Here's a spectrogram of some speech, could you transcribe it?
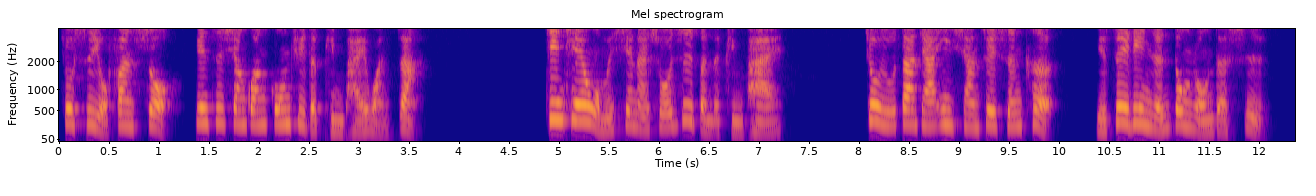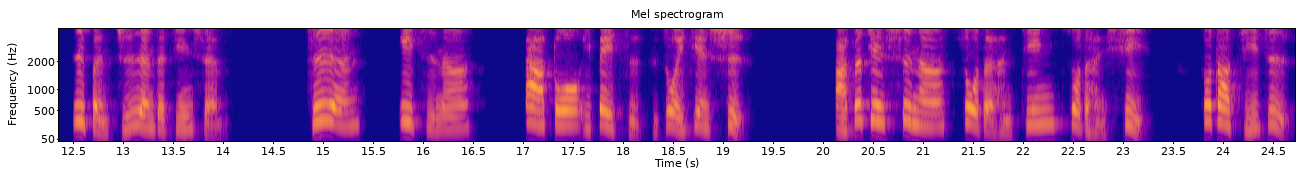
就是有贩售编织相关工具的品牌网站。今天我们先来说日本的品牌，就如大家印象最深刻，也最令人动容的是日本职人的精神。职人一直呢。大多一辈子只做一件事，把这件事呢做得很精，做得很细，做到极致，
